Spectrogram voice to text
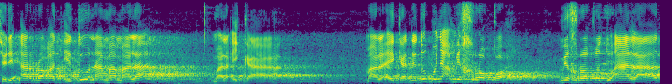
Jadi ar-ra'ad itu nama mala malaikat. Malaikat itu punya mikhraqah mikhraqah itu alat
